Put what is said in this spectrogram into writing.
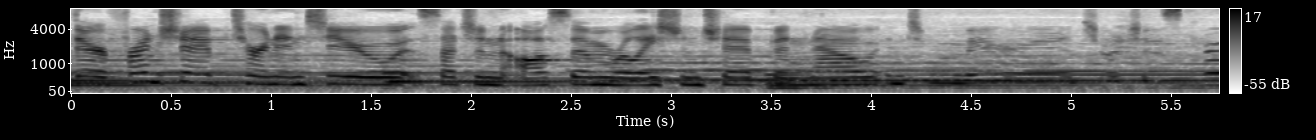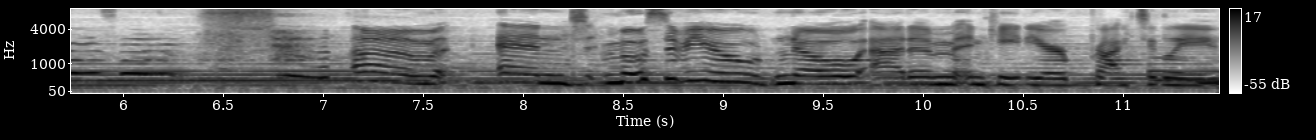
their friendship turn into such an awesome relationship and now into marriage, which is crazy. Um, and most of you know Adam and Katie are practically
